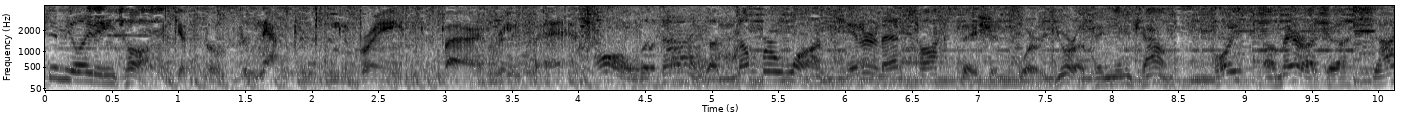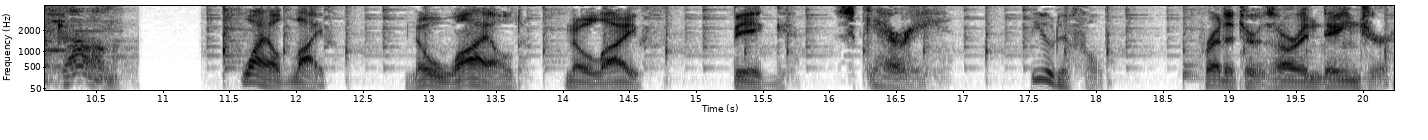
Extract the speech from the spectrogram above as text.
Stimulating talk. Gets those synapses in the brain firing really fast. All the time. The number one internet talk station where your opinion counts. VoiceAmerica.com. Wildlife. No wild, no life. Big, scary, beautiful. Predators are in danger.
